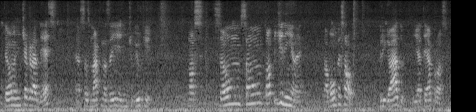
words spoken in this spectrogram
Então a gente agradece essas máquinas aí, a gente viu que, nossa, são, são top de linha, né? Tá bom, pessoal? Obrigado e até a próxima.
